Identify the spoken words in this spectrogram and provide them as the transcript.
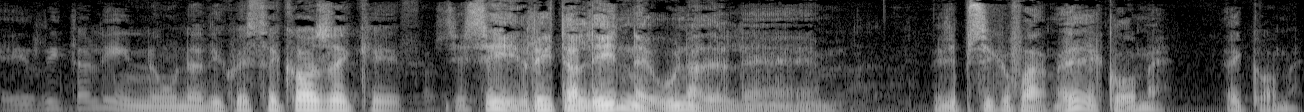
Il Ritalin una di queste cose che... Sì, sì, il Ritalin è una delle, degli psicofarmaci, e come? E come?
